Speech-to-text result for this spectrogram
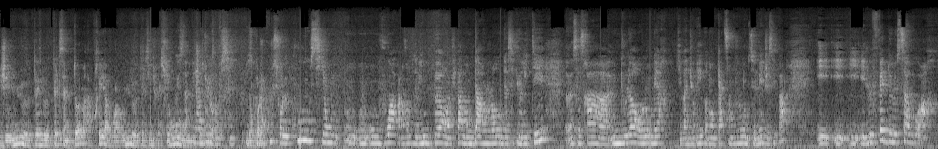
j'ai eu euh, tel, tel symptôme après avoir eu telle situation. Et que ça perdure aussi. Donc, du coup, sur le coup, si on, on, voit, par exemple, vous avez une peur, je sais pas, un manque d'argent ou d'insécurité, ce sera une douleur au lombaire qui va durer pendant 4-5 jours, une semaine, je sais pas. Et, et, et, le fait de le savoir,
